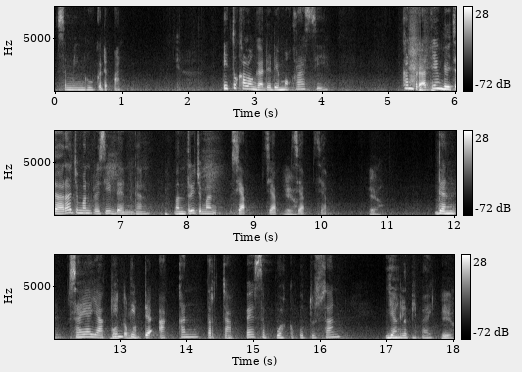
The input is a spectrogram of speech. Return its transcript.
seminggu ke depan. Itu kalau nggak ada demokrasi, kan berarti yang bicara cuman presiden kan, menteri cuman siap, siap, Iya. siap, siap. Dan saya yakin Bottom up. tidak akan tercapai sebuah keputusan yang lebih baik. Iya.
